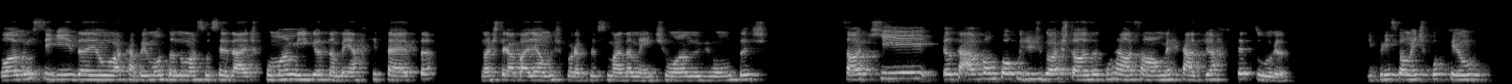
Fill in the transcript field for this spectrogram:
Logo em seguida, eu acabei montando uma sociedade com uma amiga, também arquiteta. Nós trabalhamos por aproximadamente um ano juntas só que eu estava um pouco desgostosa com relação ao mercado de arquitetura. E principalmente porque eu,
